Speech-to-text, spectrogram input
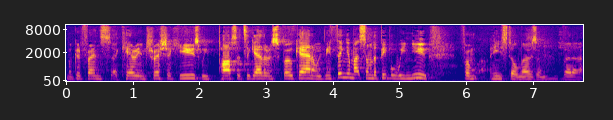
my good friends uh, Kerry and Tricia Hughes. We pastored together and spoke in Spokane, and we've been thinking about some of the people we knew from. He still knows them, but uh,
